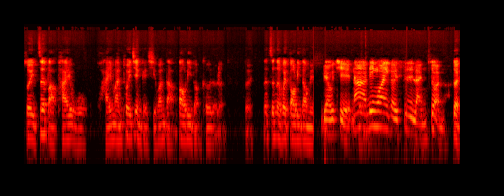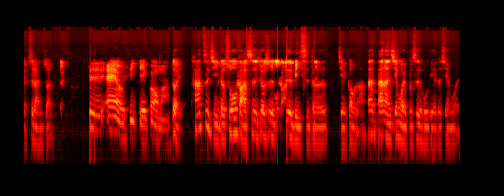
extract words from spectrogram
所以这把拍我还蛮推荐给喜欢打暴力短科的人。对，那真的会暴力到没了解。那另外一个是蓝钻嘛？对，是蓝钻。对，是 ALC 结构吗？对他自己的说法是，就是是李斯的结构啦。但当然纤维不是蝴蝶的纤维。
